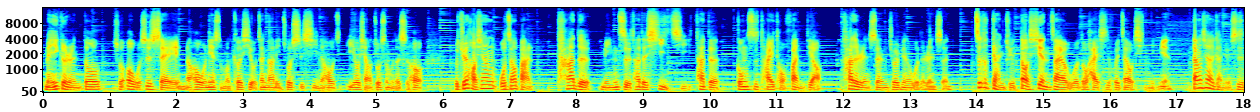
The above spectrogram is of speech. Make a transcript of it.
每一个人都说：“哦，我是谁？然后我念什么科系？我在哪里做实习？然后以后想要做什么的时候，我觉得好像我只要把他的名字、他的细节、他的公司 title 换掉，他的人生就会变成我的人生。”这个感觉到现在我都还是会在我心里面。当下的感觉是：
